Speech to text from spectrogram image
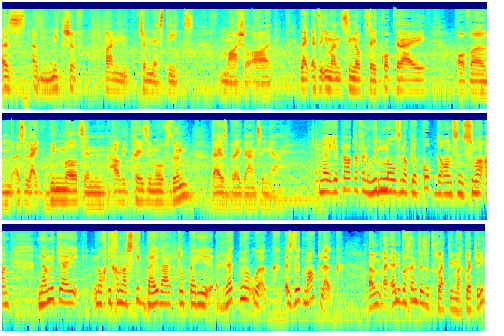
is a mixture of fun gymnastics, martial art, like as iemand sien op sy kop draai of um, as like windmills en al die crazy moves doen, That is is breakdancing ja. Yeah. Nou jy praat nou van windmills en op jou kop dans en so aan. Nou moet jy nog die gimnastiek bywerk tot by die ritme ook. Is dit maklik? Um in die begin is dit glad nie maklik nie.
